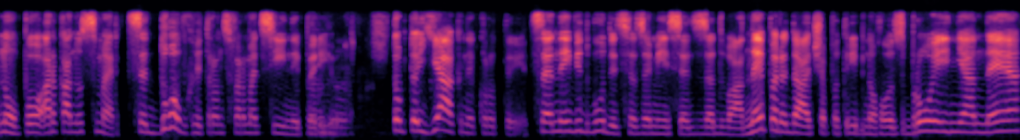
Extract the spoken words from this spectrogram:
ну по аркану смерть, це довгий трансформаційний період. Мгм. Тобто, як не крути, це не відбудеться за місяць, за два. Не передача потрібного озброєння, не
